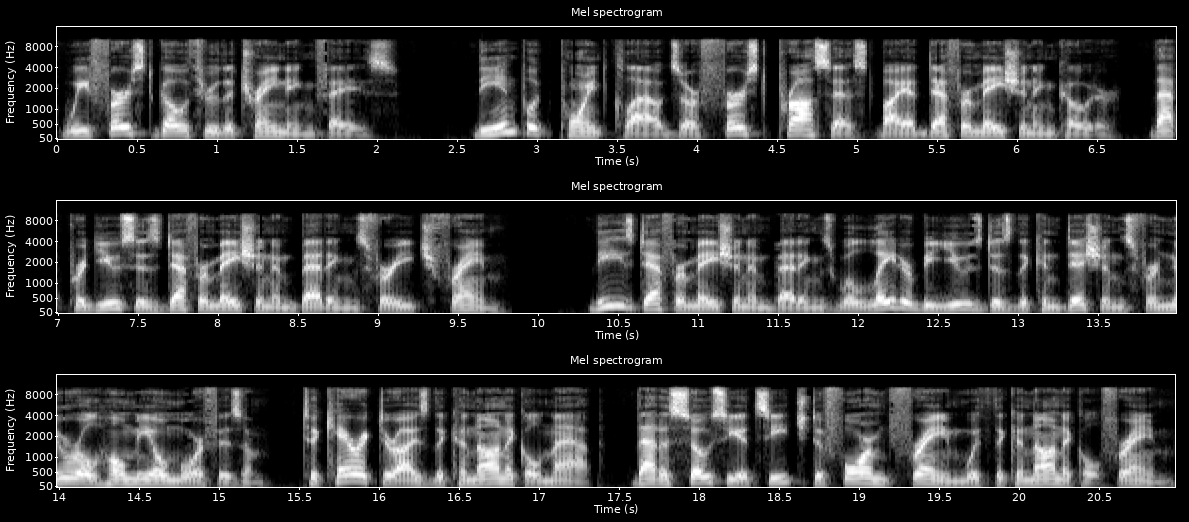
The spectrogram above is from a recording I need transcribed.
We first go through the training phase. The input point clouds are first processed by a deformation encoder that produces deformation embeddings for each frame. These deformation embeddings will later be used as the conditions for neural homeomorphism to characterize the canonical map that associates each deformed frame with the canonical frame.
